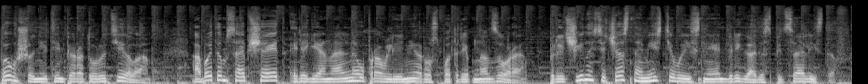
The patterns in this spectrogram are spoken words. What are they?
повышение температуры тела. Об этом сообщает региональное управление Роспотребнадзора. Причины сейчас на месте выясняет бригада специалистов.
